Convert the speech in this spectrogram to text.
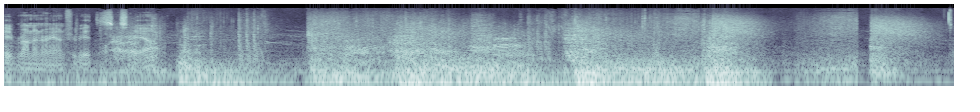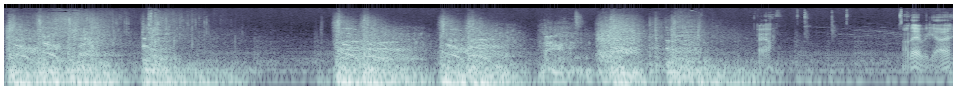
Keep running around for a bit, suss it out. Well. Oh, there we go.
